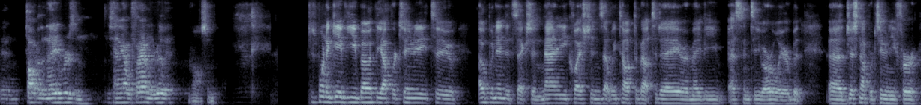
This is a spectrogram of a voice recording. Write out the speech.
and talk to the neighbors and just hang out with family, really. Awesome. Just want to give you both the opportunity to open-ended section, not any questions that we talked about today or maybe I sent to you earlier, but uh, just an opportunity for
